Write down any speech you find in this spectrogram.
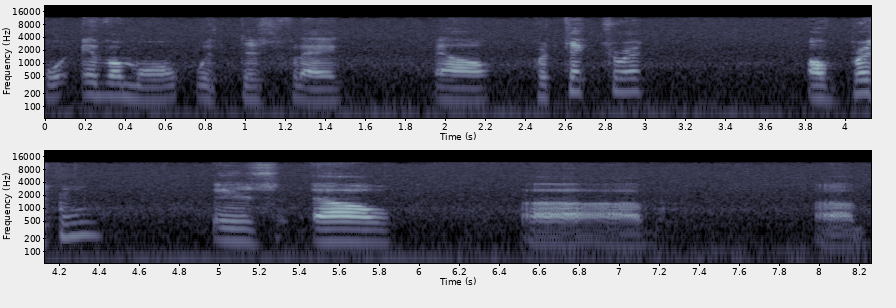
forevermore with this flag. Our protectorate of Britain is our uh, um,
